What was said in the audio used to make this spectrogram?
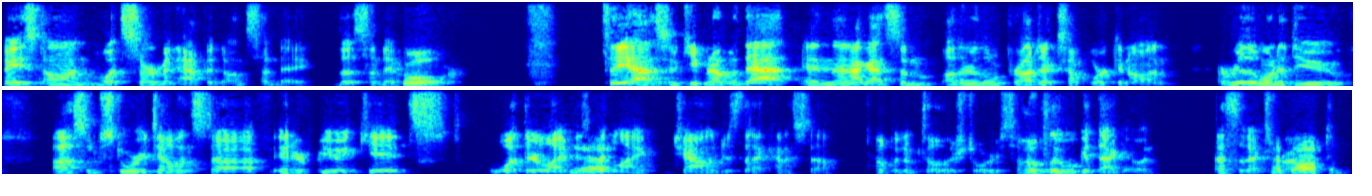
based on what sermon happened on Sunday, the Sunday cool. before. So yeah, so keeping up with that, and then I got some other little projects I'm working on. I really want to do uh, some storytelling stuff, interviewing kids, what their life yeah. has been like, challenges, that kind of stuff, helping them tell their stories. So hopefully we'll get that going. That's the next. That's project. awesome.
